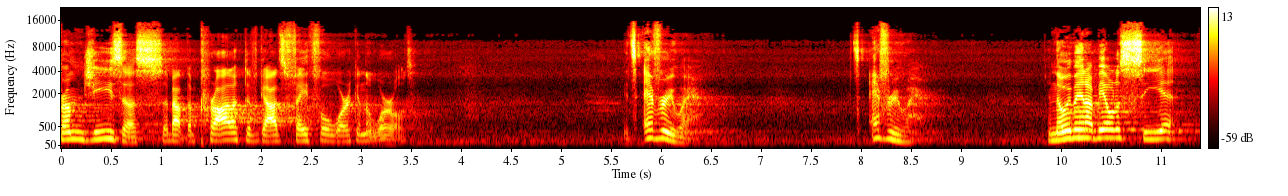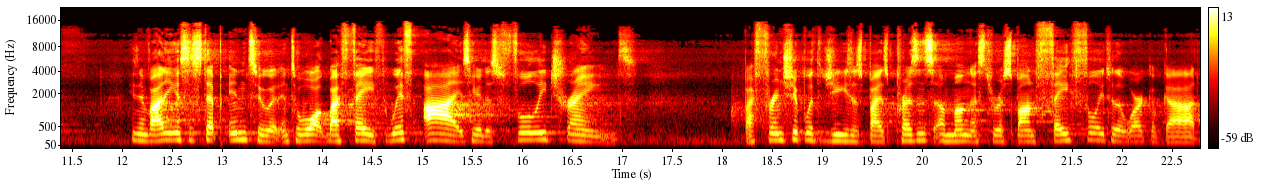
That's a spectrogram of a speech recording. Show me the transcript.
from Jesus about the product of God's faithful work in the world. It's everywhere. It's everywhere. And though we may not be able to see it, He's inviting us to step into it and to walk by faith with eyes, here that's fully trained by friendship with Jesus, by His presence among us, to respond faithfully to the work of God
